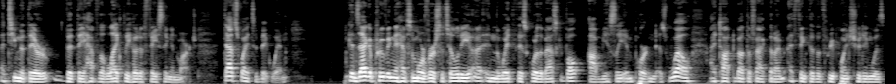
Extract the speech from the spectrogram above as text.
a team that they are that they have the likelihood of facing in March. That's why it's a big win. Gonzaga proving they have some more versatility uh, in the way that they score the basketball, obviously important as well. I talked about the fact that I'm, i think that the three point shooting was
